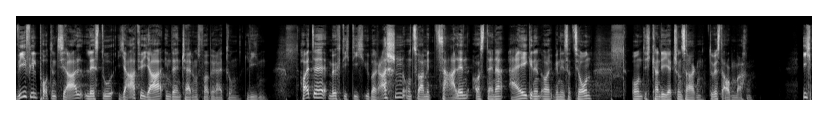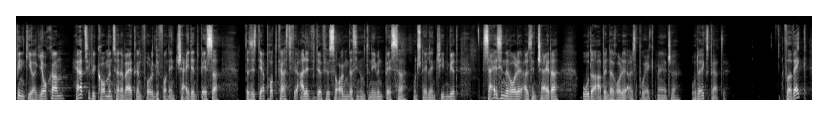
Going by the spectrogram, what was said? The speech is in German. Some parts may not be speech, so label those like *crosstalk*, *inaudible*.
Wie viel Potenzial lässt du Jahr für Jahr in der Entscheidungsvorbereitung liegen? Heute möchte ich dich überraschen und zwar mit Zahlen aus deiner eigenen Organisation und ich kann dir jetzt schon sagen, du wirst Augen machen. Ich bin Georg Jocham, herzlich willkommen zu einer weiteren Folge von Entscheidend besser. Das ist der Podcast für alle, die dafür sorgen, dass in Unternehmen besser und schneller entschieden wird, sei es in der Rolle als Entscheider oder aber in der Rolle als Projektmanager oder Experte. Vorweg,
